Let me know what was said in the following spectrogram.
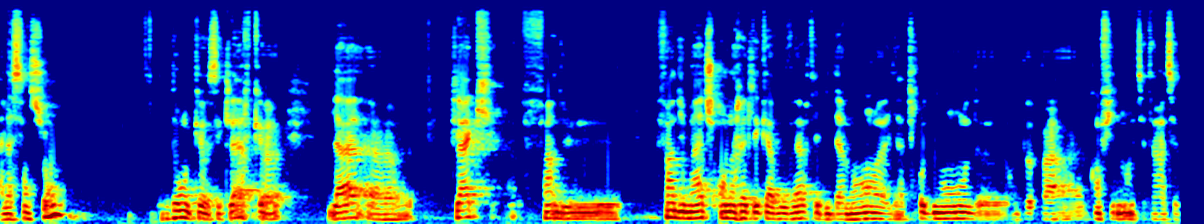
à l'Ascension. Donc, c'est clair que là, clac, fin du match, on arrête les caves ouvertes, évidemment, il y a trop de monde, on peut pas, confinement, etc., etc.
